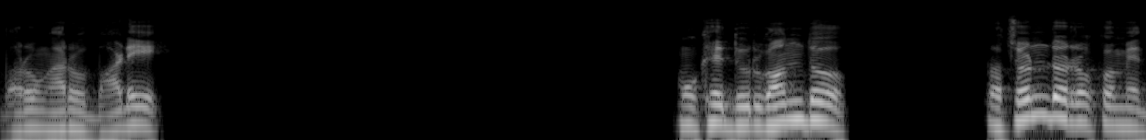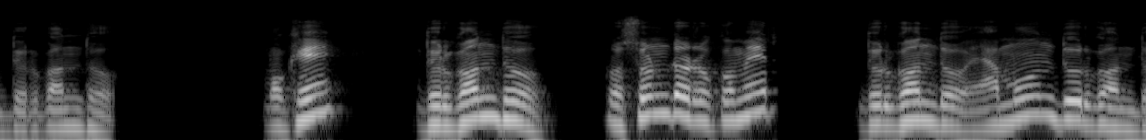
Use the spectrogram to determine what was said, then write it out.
বরং আরও বাড়ে। মুখে দুর্গন্ধ, প্রচণ্ড রকমের দুর্গন্ধ। মুখে দুর্গন্ধ, প্রচণ্ড রকমের দুর্গন্ধ। এমন দুর্গন্ধ।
